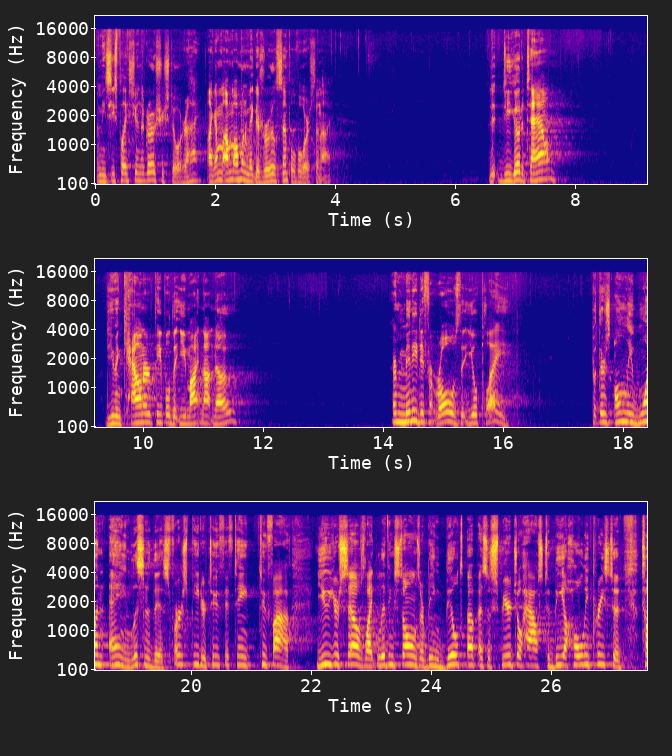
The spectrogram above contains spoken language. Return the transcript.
That means he's placed you in the grocery store, right? Like, I'm, I'm, I'm going to make this real simple for us tonight. Do you go to town? Do you encounter people that you might not know? There are many different roles that you'll play. But there's only one aim. Listen to this 1 Peter 2 15, 2 5. You yourselves, like living stones, are being built up as a spiritual house to be a holy priesthood, to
